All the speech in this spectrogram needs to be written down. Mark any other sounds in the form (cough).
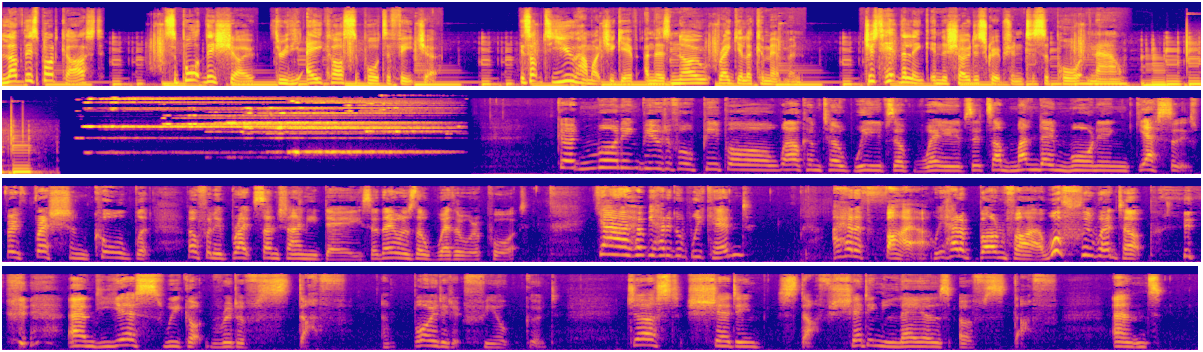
Love this podcast? Support this show through the Anchor supporter feature. It's up to you how much you give, and there's no regular commitment. Just hit the link in the show description to support now. Good morning, beautiful people. Welcome to Weaves of Waves. It's a Monday morning. Yes, it's very fresh and cool, but hopefully a bright, sunshiny day. So there was the weather report. Yeah, I hope you had a good weekend. I had a fire. We had a bonfire. Woof, we went up. (laughs) and yes, we got rid of stuff. And boy, did it feel good. Just shedding stuff, shedding layers of stuff. And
